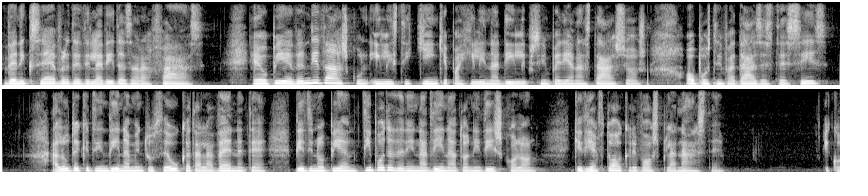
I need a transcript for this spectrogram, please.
Δεν εξεύρετε δηλαδή τα γραφάς οι οποίοι δεν διδάσκουν η ληστική και παχυλήν αντίληψη περί Αναστάσεως όπως την φαντάζεστε εσείς, αλλά ούτε και την δύναμη του Θεού καταλαβαίνετε, δια την οποία τίποτε δεν είναι αδύνατον ή δύσκολον και γι' αυτό ακριβώς πλανάστε. 25.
